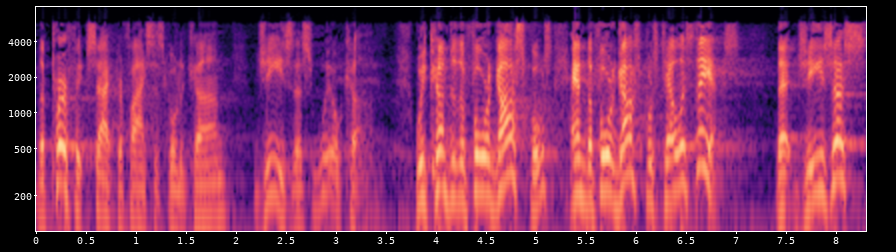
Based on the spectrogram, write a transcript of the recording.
the perfect sacrifice is going to come. Jesus will come. We come to the four Gospels, and the four Gospels tell us this that Jesus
